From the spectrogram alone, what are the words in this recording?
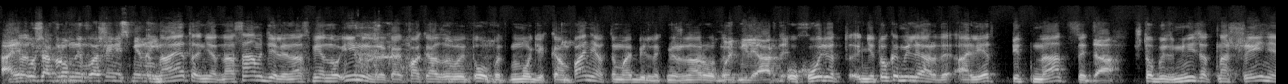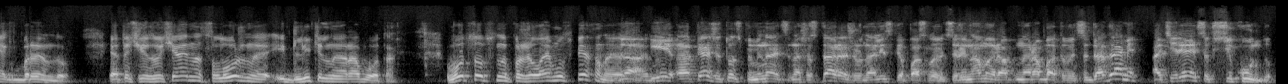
А Но... это уже огромное вложение смены имиджа. На это нет. На самом деле, на смену имиджа, как показывает опыт многих компаний автомобильных международных, уходят миллиарды. Уходят не только миллиарды, а лет 15, да. чтобы изменить отношение к бренду. Это чрезвычайно сложная и длительная работа. Вот, собственно, пожелаем успеха, наверное. Да, и опять же тут вспоминается наша старая журналистская пословица. Реноме нарабатывается годами, а теряется в секунду.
